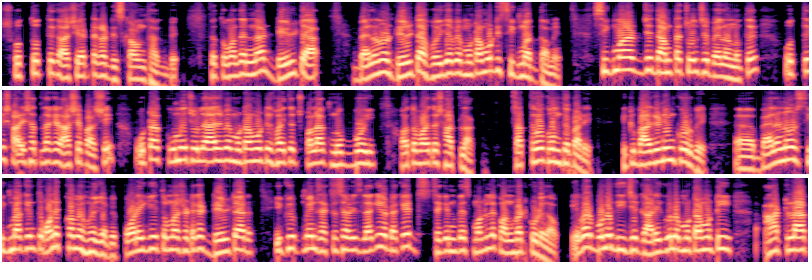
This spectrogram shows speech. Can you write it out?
সত্তর থেকে আশি হাজার টাকা ডিসকাউন্ট থাকবে। তো তোমাদের না ডেলটা ব্যালানো ডেলটা হয়ে যাবে মোটামুটি সিগমার দামে। সিগমার যে দামটা চলছে ব্যালানোতে ওর থেকে সাড়ে সাত লাখের আশেপাশে, ওটা কমে চলে আসবে মোটামুটি হয়তো ছ লাখ নব্বই, অথবা হয়তো সাত লাখ। তার থেকেও কমতে পারে। একটু বার্গেনিং করবে। ব্যালানোর সিগমা কিন্তু অনেক কমে হয়ে যাবে। পরে গিয়ে তোমরা সেটাকে ডেল্টার ইকুইপমেন্টস অ্যাক্সেসারিজ লাগিয়ে ওটাকে সেকেন্ড বেস মডেলে কনভার্ট করে দাও। এবার বলে দিই যে গাড়িগুলো মোটামুটি আট লাখ,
